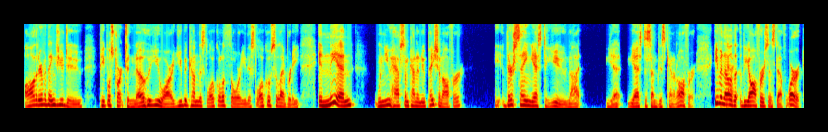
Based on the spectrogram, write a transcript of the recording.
All the different things you do people start to know who you are. You become this local authority this local celebrity. And then when you have some kind of new patient offer eh, they're saying yes to you not yes to some discounted offer even exactly. though the, the offers and stuff work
